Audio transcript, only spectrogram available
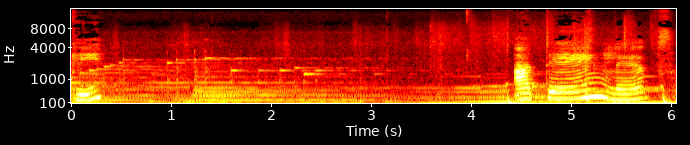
Okay. Ating lips.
